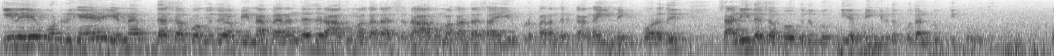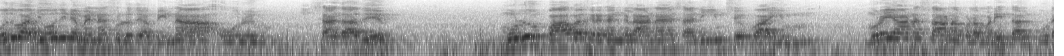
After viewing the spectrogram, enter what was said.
கீழேயே போட்டிருக்கேன். என்ன தசை போகுது அப்படின்னா பிறந்தது ராகு மகாதாச ராகு மகாதாசா இருப்பில் பிறந்திருக்காங்க. இன்னைக்கு போகிறது சனி தசை போகுது புக்தி அப்படிங்கிறது புதன் புக்தி போகுது. பொதுவாக ஜோதிடம் என்ன சொல்லுது அப்படின்னா ஒரு ச- அதாவது முழு பாவ கிரகங்களான சனியும் செவ்வாயும் முறையான ஸ்தான பலம் அடைந்தால் கூட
